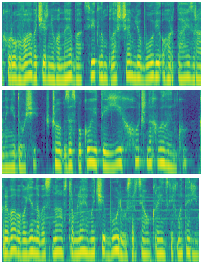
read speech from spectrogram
хоругва вечірнього неба світлим плащем любові огортає зранені душі, щоб заспокоїти їх хоч на хвилинку. Кривава воєнна весна встромляє мечі болю у серця українських матерів.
